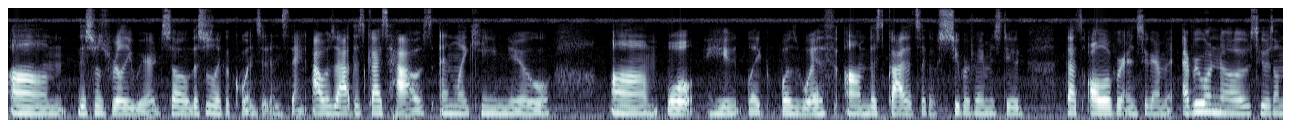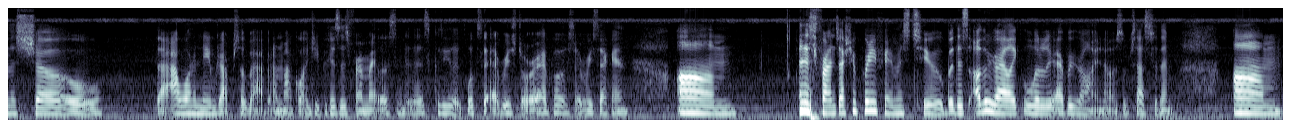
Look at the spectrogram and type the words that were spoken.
Um, this was really weird. So this was like a coincidence thing. I was at this guy's house, and like he knew um well he like was with um this guy that's like a super famous dude that's all over instagram everyone knows he was on this show that i want to name drop so bad but i'm not going to because his friend might listen to this because he like looks at every story i post every second um and his friend's actually pretty famous too but this other guy like literally every girl i know is obsessed with him um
